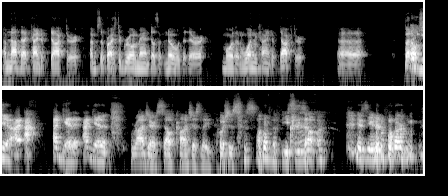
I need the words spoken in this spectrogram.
I'm not that kind of doctor. I'm surprised a grown man doesn't know that there are more than one kind of doctor. Uh, but Oh I'll, yeah, I, I I get it. I get it. Roger self-consciously pushes some of the feces off of his uniform.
